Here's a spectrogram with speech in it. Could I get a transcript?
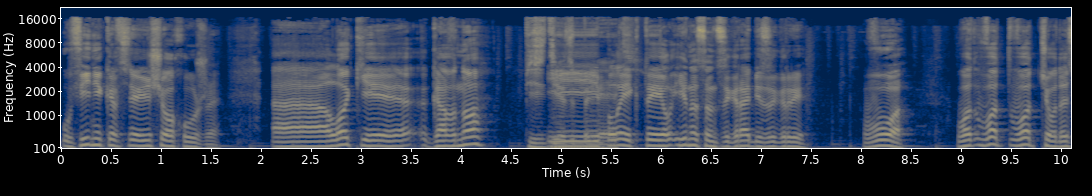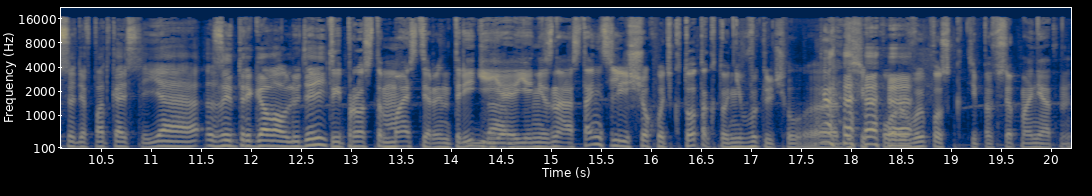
У Финика все еще хуже. А, Локи говно. Пиздец, и блядь. Plague Tale Innocence игра без игры. Во. Вот, вот, вот нас сегодня в подкасте. Я заинтриговал людей. Ты просто мастер интриги. Да. Я, я не знаю, останется ли еще хоть кто-то, кто не выключил э, до сих пор выпуск. Типа, все понятно.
